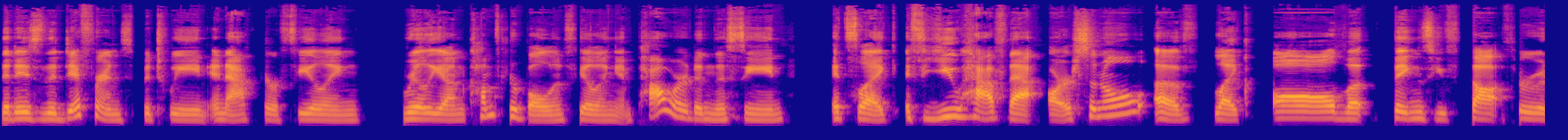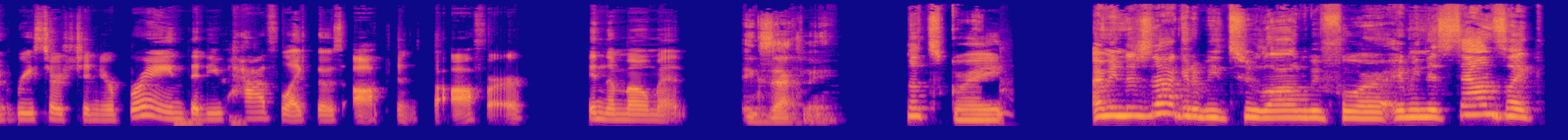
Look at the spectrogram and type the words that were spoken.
that is the difference between an actor feeling really uncomfortable and feeling empowered in the scene it's like if you have that arsenal of like all the things you've thought through and researched in your brain, then you have like those options to offer in the moment. Exactly. That's great. I mean, there's not going to be too long before. I mean, it sounds like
